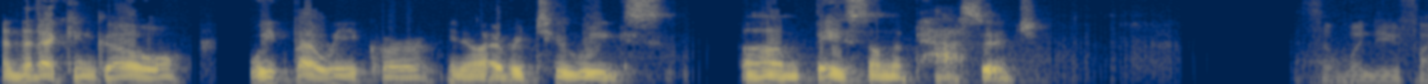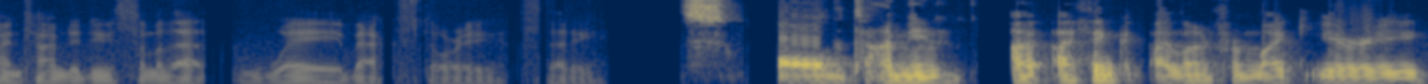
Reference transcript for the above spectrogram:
And then I can go week by week or, you know, every two weeks um, based on the passage. So when do you find time to do some of that way backstory study? all the time. I mean, I, I think I learned from Mike Erre.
